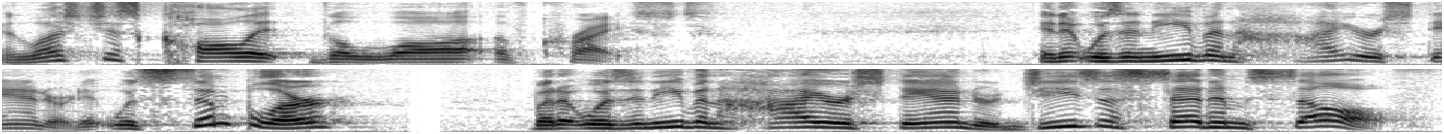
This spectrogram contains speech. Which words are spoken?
And let's just call it the law of Christ. And it was an even higher standard. It was simpler, but it was an even higher standard. Jesus said himself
